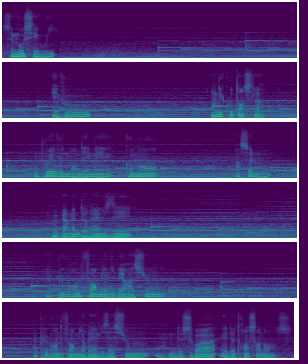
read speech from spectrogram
Ce mot c'est oui. Et vous, en écoutant cela, vous pouvez vous demander mais comment un seul mot peut permettre de réaliser la plus grande forme de libération la plus grande forme de réalisation de soi et de transcendance?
